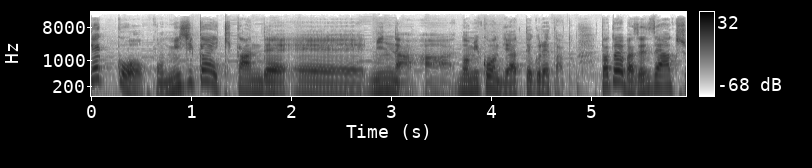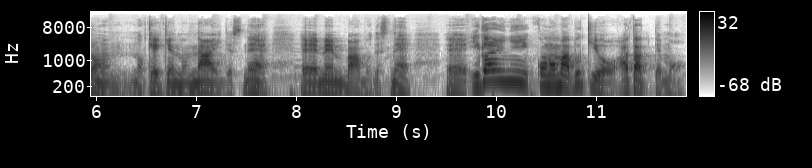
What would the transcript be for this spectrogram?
結構短い期間で、えー、みんな飲み込んでやってくれたと。例えば全然アクションの経験のないですね、えー、メンバーもですね、えー、意外にこのまあ武器を当たっても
